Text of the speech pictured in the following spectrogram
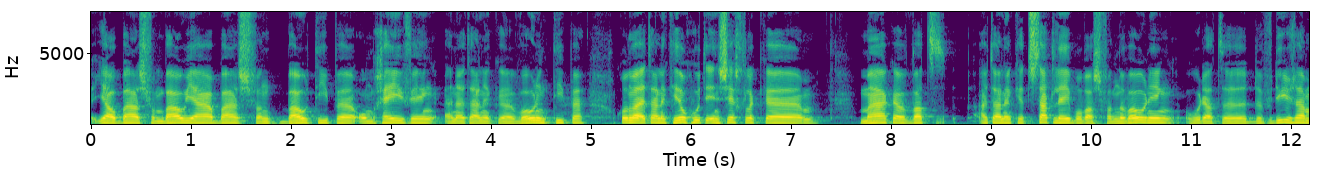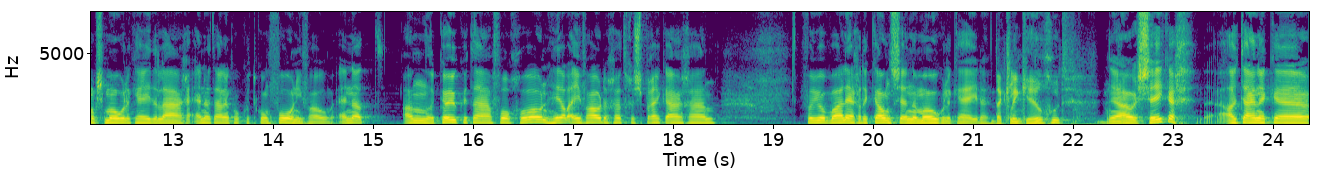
ja, op basis van bouwjaar, op basis van bouwtype, omgeving en uiteindelijk uh, woningtype, konden we uiteindelijk heel goed inzichtelijk uh, maken wat uiteindelijk het startlabel was van de woning, hoe dat uh, de verduurzamingsmogelijkheden lagen en uiteindelijk ook het comfortniveau. En dat aan de keukentafel gewoon heel eenvoudig het gesprek aangaan. Van joh, waar liggen de kansen en de mogelijkheden? Dat klinkt heel goed. Nou, zeker. Uiteindelijk, uh,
